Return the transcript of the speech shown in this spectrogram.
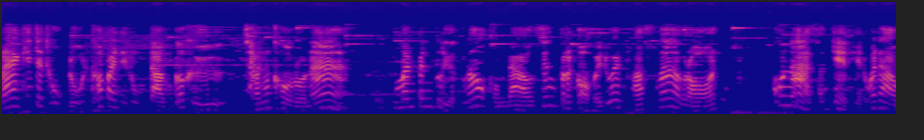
แรกที่จะถูกดูดเข้าไปในหลุมดำก็คือ ชั้นโคโรนามันเป็นเปลือกนอกของดาวซึ่งประกอบไปด้วยพลาสมาร้อน คุณอาจสังเกตเห็นว่าดาว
